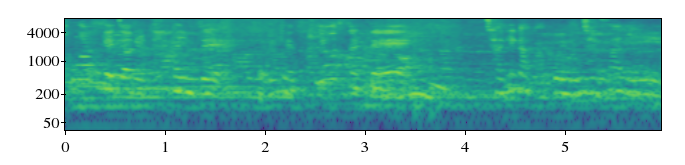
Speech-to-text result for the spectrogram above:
통합 계좌를 다 이제 이렇게 띄웠을 때 자기가 갖고 있는 자산이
